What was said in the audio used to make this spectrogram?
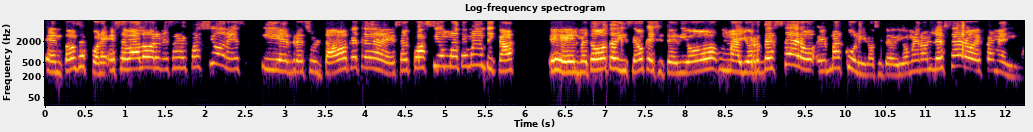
entonces pones ese valor en esas ecuaciones y el resultado que te da esa ecuación matemática, eh, el método te dice, ok, si te dio mayor de cero es masculino, si te dio menor de cero es femenino.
